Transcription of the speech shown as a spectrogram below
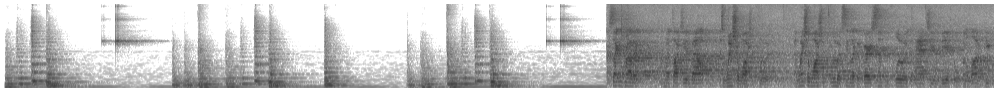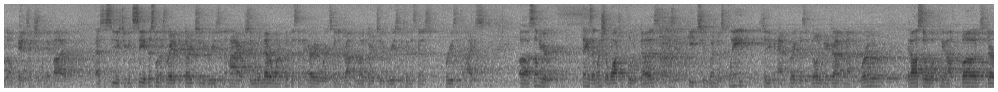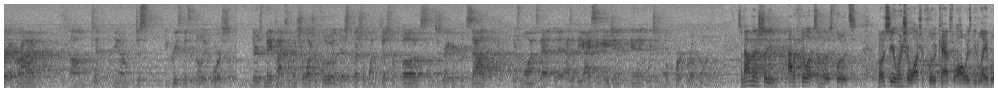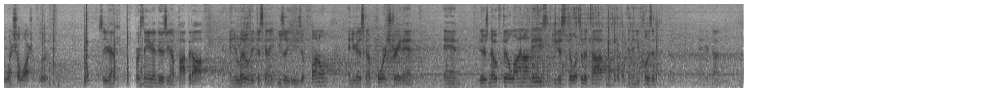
Second product I'm going to talk to you about is windshield washer fluid. And windshield washer fluid seems like a very simple fluid to add to your vehicle, but a lot of people don't pay attention when they buy it. As you can see, this one is rated for 32 degrees and higher, so you will never want to put this in an area where it's going to drop below 32 degrees because then it's going to freeze into ice. Uh, some of your things that windshield washer fluid does is it keeps your windows clean, so you can have great visibility when you're driving down the road. It also will clean off bugs, dirt, and grime um, to, you know, just increase visibility, of course. There's many types of windshield washer fluid. There's special ones just for bugs, which is great here for the south. There's ones that has a de-icing agent in it, which is more important for up north. So now I'm going to show you how to fill up some of those fluids. Most of your windshield washer fluid caps will always be labeled windshield washer fluid. So you're to, first thing you're to do is you're to pop it off and you're literally just to usually use a funnel and you're just to pour it straight in and there's no fill line on these. You just fill it to the top and then you close it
